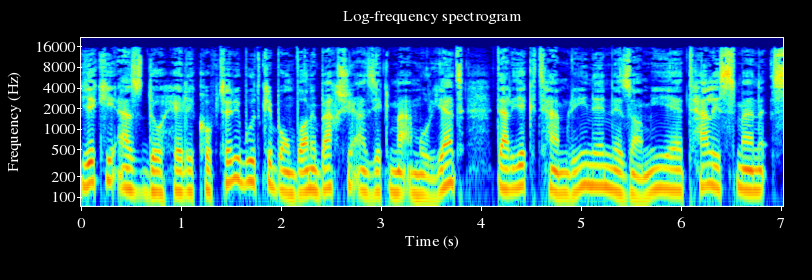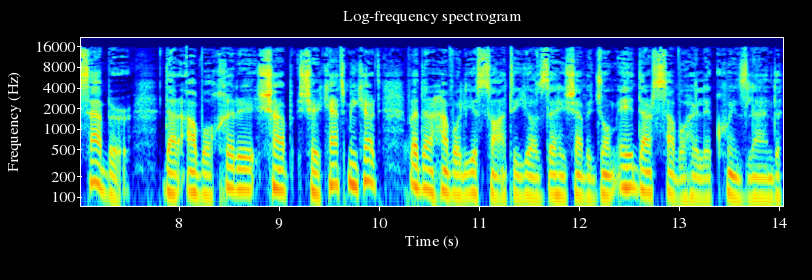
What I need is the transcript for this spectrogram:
یکی از دو هلیکوپتری بود که به عنوان بخشی از یک مأموریت در یک تمرین نظامی تالیسمن سبر در اواخر شب شرکت می کرد و در حوالی ساعت 11 شب جمعه در سواحل کوینزلند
